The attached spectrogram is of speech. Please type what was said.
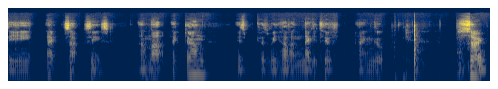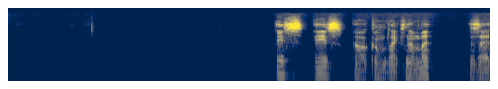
the x-axis and that again is because we have a negative angle. So this is our complex number z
